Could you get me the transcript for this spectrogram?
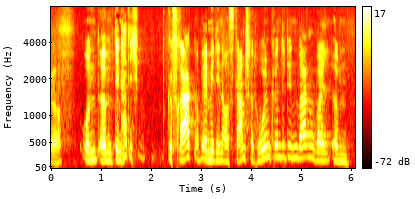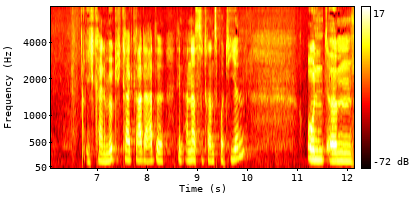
ja. Und ähm, den hatte ich gefragt, ob er mir den aus Darmstadt holen könnte, den Wagen, weil ähm, ich keine Möglichkeit gerade hatte, den anders zu transportieren. Und ähm,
